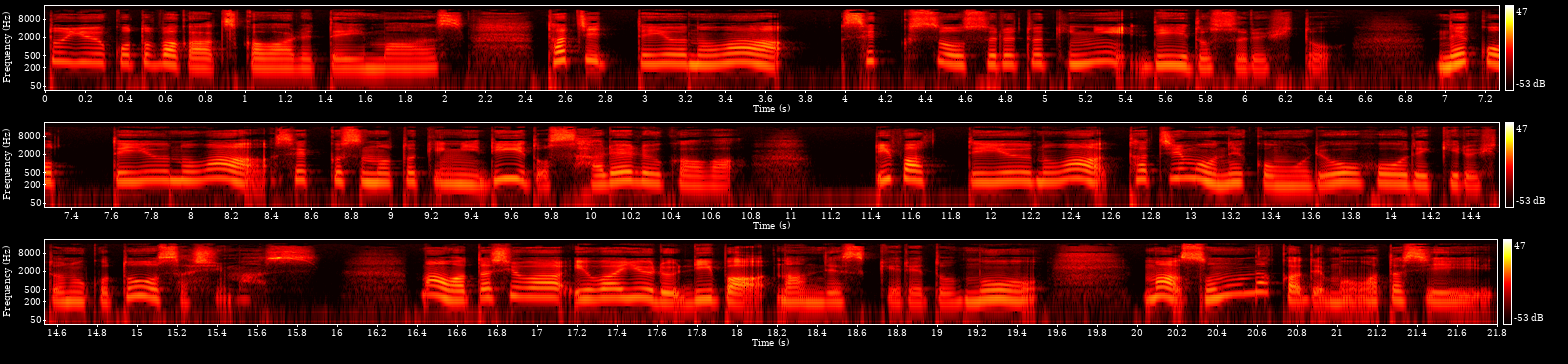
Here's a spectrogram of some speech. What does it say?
という言葉が使われています。立ちっていうのは、セックスをするときにリードする人。猫っていうのは、セックスの時にリードされる側。リバっていうのは、立ちも猫も両方できる人のことを指します。まあ私はいわゆるリバなんですけれども、まあその中でも私、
